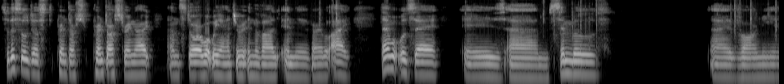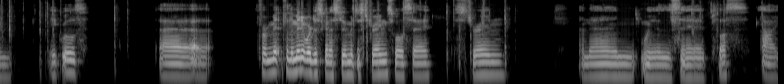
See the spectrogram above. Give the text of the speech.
So this will just print our print our string out and store what we enter in the val in the variable i. Then what we'll say is um, symbols uh, var name equals. Uh, for for the minute, we're just going to assume it's a string, so we'll say string, and then we'll say plus i.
